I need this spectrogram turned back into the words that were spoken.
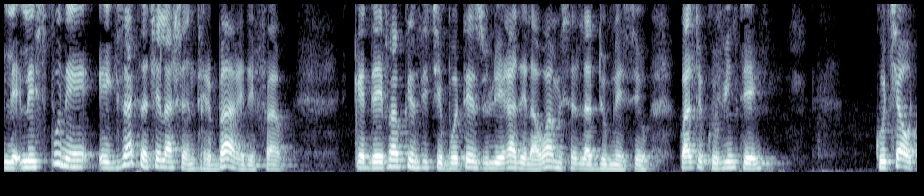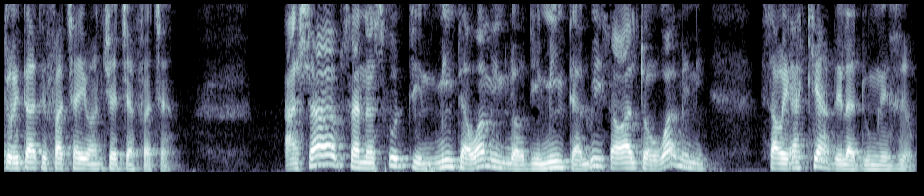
le, le spune exact același întrebare, de fapt. Că de fapt când zice botezul era de la oameni sau de la Dumnezeu. Cu alte cuvinte, cu ce autoritate facea Ioan ceea ce facea? Așa s-a născut din mintea oamenilor, din mintea lui sau altor oameni sau era chiar de la Dumnezeu.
